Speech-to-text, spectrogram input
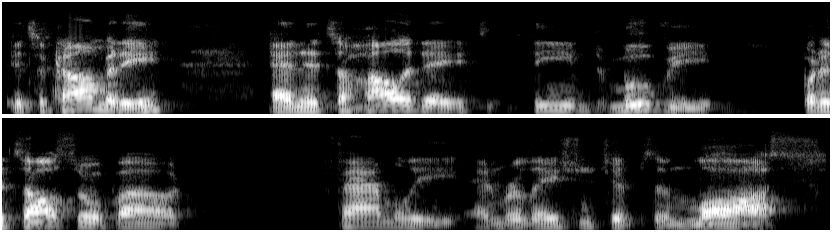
It's a comedy, and it's a holiday themed movie, but it's also about family and relationships and loss,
